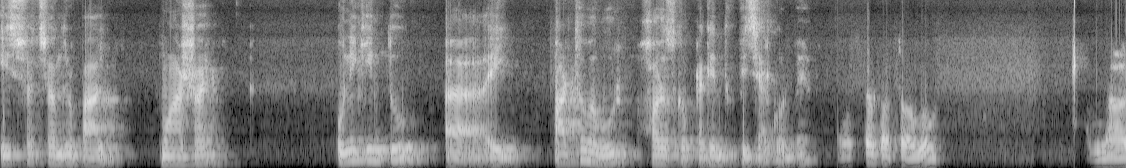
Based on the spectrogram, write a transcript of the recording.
ঈশ্বরচন্দ্র পাল মহাশয়। উনি কিন্তু এই পার্থবাবুর হরস্কোপটা কিন্তু বিচার করবে। নমস্কার পার্থবাবু। আপনার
